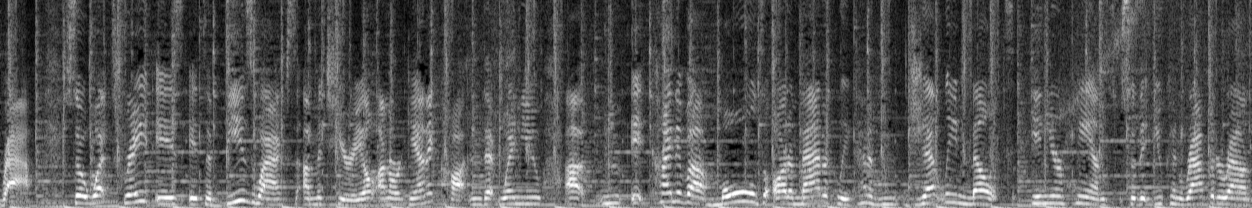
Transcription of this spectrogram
wrap. So what's great is it's a beeswax uh, material, an organic cotton that when you, uh, it kind of uh, molds automatically, kind of gently melts in your hands so that you can wrap it around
